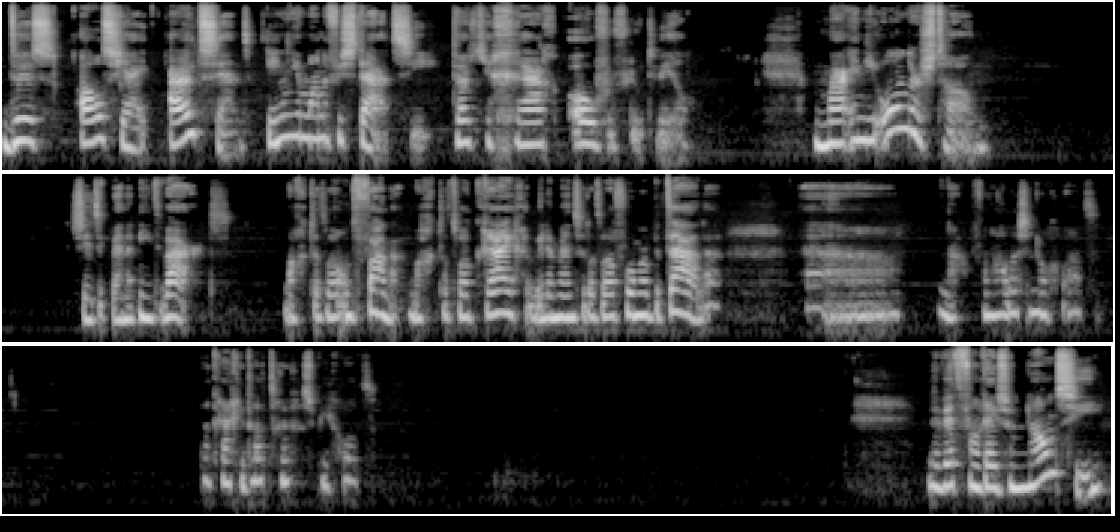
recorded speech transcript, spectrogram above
Dus als jij uitzendt in je manifestatie dat je graag overvloed wil, maar in die onderstroom zit ik ben het niet waard. Mag ik dat wel ontvangen? Mag ik dat wel krijgen? Willen mensen dat wel voor me betalen? Uh, nou, van alles en nog wat. Dan krijg je dat teruggespiegeld. De wet van resonantie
